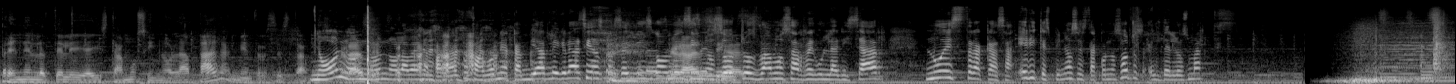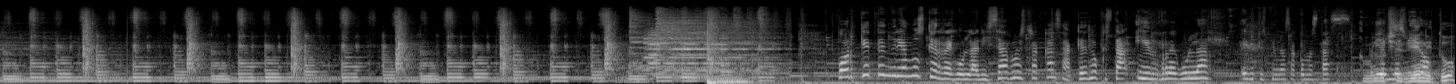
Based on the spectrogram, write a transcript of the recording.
prenden la tele y ahí estamos y no la apagan mientras estamos. No, no, Gracias. no, no la vayan a pagar, por favor, ni a cambiarle. Gracias, José Luis Gómez. Gracias. Y nosotros vamos a regularizar nuestra casa. Eric Espinosa está con nosotros, el de los martes. Qué tendríamos que regularizar nuestra casa? ¿Qué es lo que está irregular? Eric Espinosa, ¿cómo estás? Ameluchis, bien, ¿y tú?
